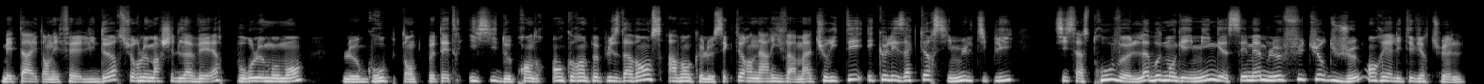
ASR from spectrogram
Meta est en effet leader sur le marché de la VR pour le moment. Le groupe tente peut-être ici de prendre encore un peu plus d'avance avant que le secteur n'arrive à maturité et que les acteurs s'y multiplient. Si ça se trouve, l'abonnement gaming, c'est même le futur du jeu en réalité virtuelle.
